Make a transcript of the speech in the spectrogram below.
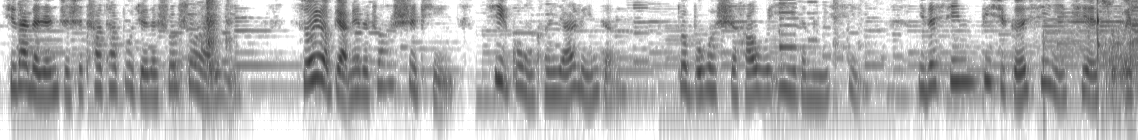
其他的人只是滔滔不绝的说说而已。所有表面的装饰品、祭供和摇铃等，都不过是毫无意义的迷信。你的心必须革新一切所谓的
